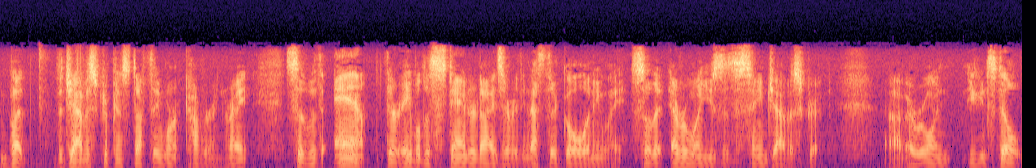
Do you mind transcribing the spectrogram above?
but the JavaScript and stuff they weren't covering, right? So with AMP, they're able to standardize everything. That's their goal anyway, so that everyone uses the same JavaScript. Uh, everyone, you can still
